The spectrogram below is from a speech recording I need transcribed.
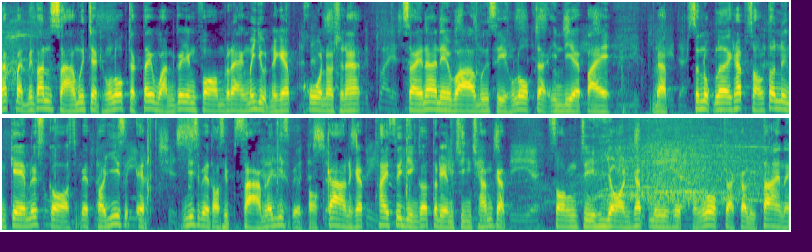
นักแบดมินตันสาวมือ 7 ของโลกจากไต้หวันก็ยังฟอร์มแรงไม่หยุดนะครับโค่นเอาชนะไซน่าเนห์วาล มือ 4 ของโลกจากอินเดียไป แบบสนุกเลยครับ2ต่อ1เกมด้วยสกอร์ 11 ต่อ 21 21 ต่อ 13 และ 21 ต่อ 9 นะครับไทยซื่อยิงก็เตรียมชิงแชมป์กับซองจีฮยอนครับมือ 6 ของโลกจากเกาหลีใต้ใน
